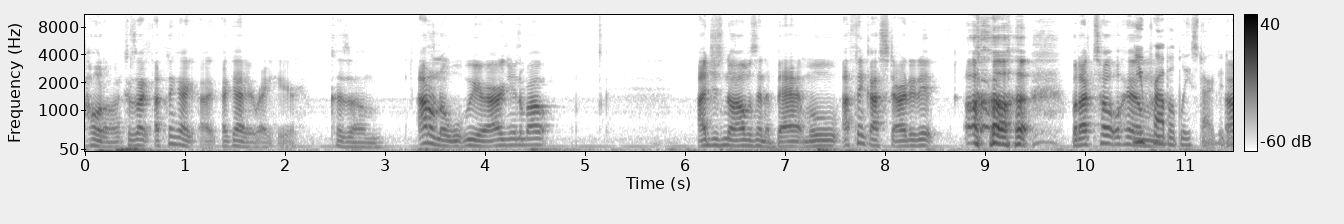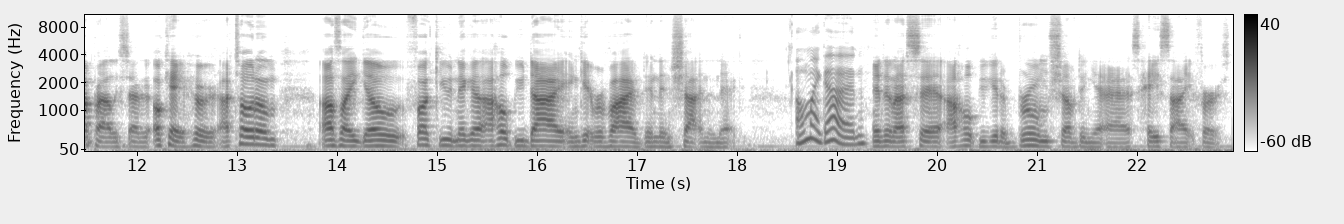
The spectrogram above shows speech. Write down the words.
Hold on, cause I, I think I, I I got it right here. Cause um I don't know what we were arguing about. I just know I was in a bad mood. I think I started it, but I told him you probably started. I It. probably started. Okay, her. I told him, I was like, "Yo, fuck you, nigga. I hope you die and get revived and then shot in the neck." Oh my god. And then I said, "I hope you get a broom shoved in your ass, hay side first.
